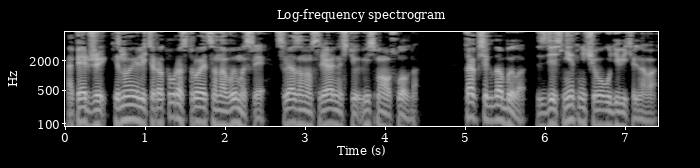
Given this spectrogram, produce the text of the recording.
Опять же, кино и литература строятся на вымысле, связанном с реальностью весьма условно. Так всегда было, здесь нет ничего удивительного.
